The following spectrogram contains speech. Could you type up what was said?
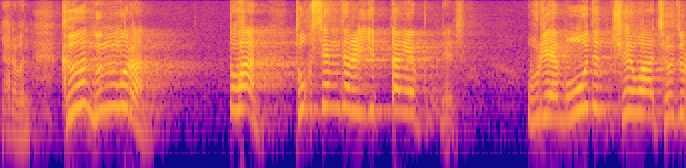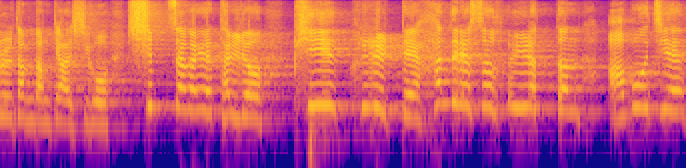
여러분 그 눈물은 또한 독생자를 이 땅에 보내서 우리의 모든 죄와 저주를 담당케 하시고 십자가에 달려 피 흘릴 때 하늘에서 흘렸던 아버지의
